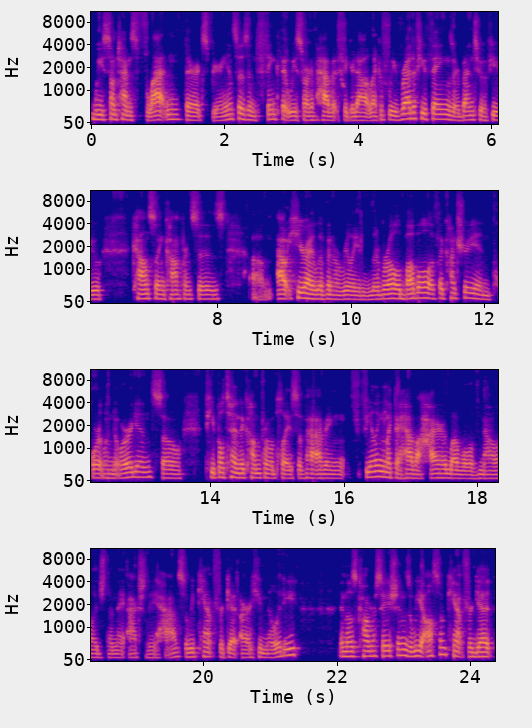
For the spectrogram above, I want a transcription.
we sometimes flatten their experiences and think that we sort of have it figured out. Like if we've read a few things or been to a few counseling conferences, um, out here, I live in a really liberal bubble of the country in Portland, Oregon. So people tend to come from a place of having feeling like they have a higher level of knowledge than they actually have. So we can't forget our humility in those conversations. We also can't forget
